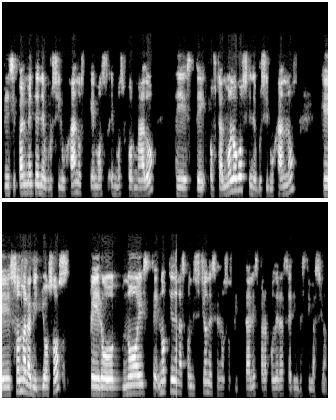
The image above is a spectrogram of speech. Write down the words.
principalmente neurocirujanos, que hemos, hemos formado, este, oftalmólogos y neurocirujanos, que son maravillosos, pero no, este, no tienen las condiciones en los hospitales para poder hacer investigación.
